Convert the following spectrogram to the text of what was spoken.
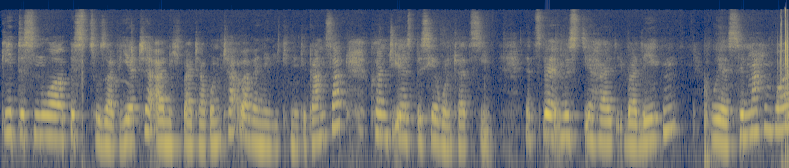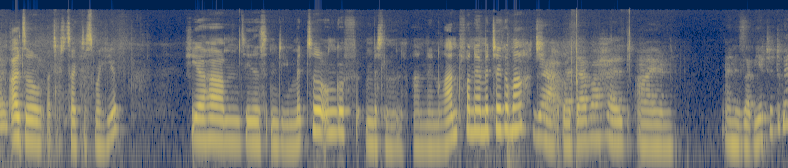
geht es nur bis zur Serviette, aber nicht weiter runter. Aber wenn ihr die Knete ganz habt, könnt ihr es bis hier runterziehen. Jetzt müsst ihr halt überlegen, wo ihr es hinmachen wollt. Also, warte, ich zeig das mal hier. Hier haben sie das in die Mitte ungefähr, ein bisschen an den Rand von der Mitte gemacht. Ja, aber da war halt ein, eine Serviette drin,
